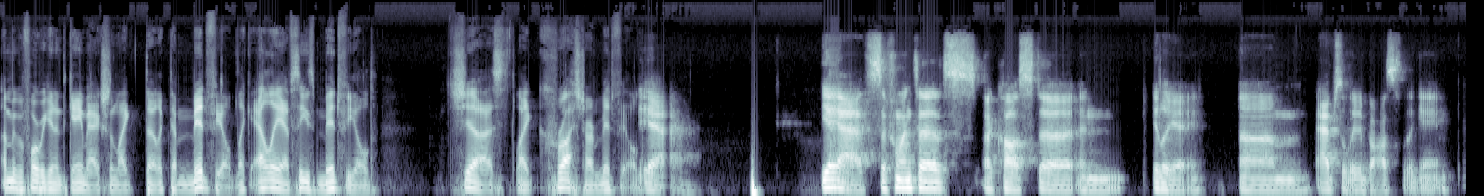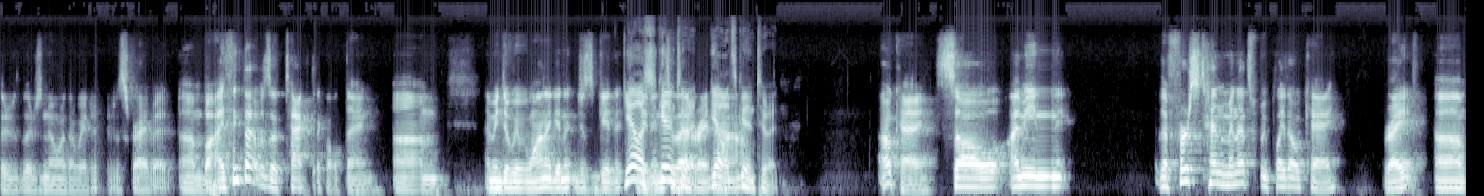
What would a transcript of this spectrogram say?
I mean, before we get into game action, like the like the midfield, like LAFC's midfield, just like crushed our midfield. Yeah, yeah. Cifuentes, Acosta, and Ilie um, absolutely boss of the game. There's there's no other way to describe it. Um, but I think that was a tactical thing. Um, I mean, do we want to get it? Just get it? Yeah, let's get, get into, it. Right yeah, now? let's get into it. Okay, so I mean, the first ten minutes we played okay, right? Um,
